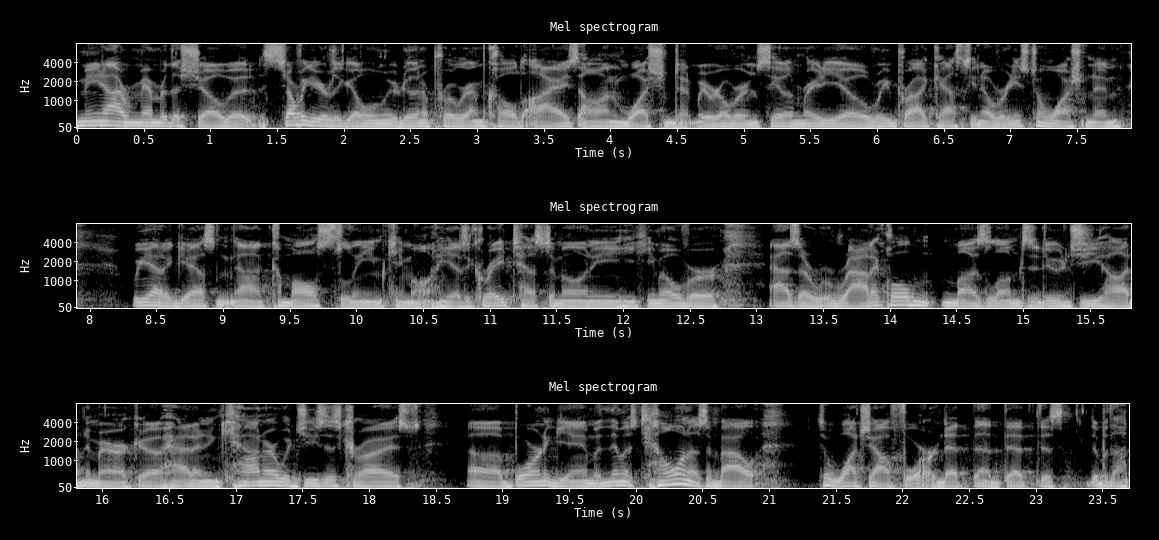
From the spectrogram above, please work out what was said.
may not remember the show, but several years ago when we were doing a program called Eyes on Washington, we were over in Salem Radio, rebroadcasting over in Eastern Washington. We had a guest, uh, Kamal Saleem, came on. He has a great testimony. He came over as a radical Muslim to do jihad in America, had an encounter with Jesus Christ, uh, born again, and then was telling us about to watch out for. That that, that this the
